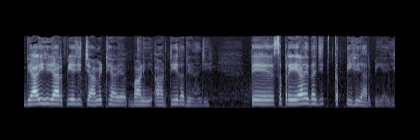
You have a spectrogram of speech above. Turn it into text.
42000 ਰੁਪਏ ਜੀ ਚਾਹ ਮਿੱਠੇ ਵਾਲੇ ਬਾਣੀ ਆੜਤੀਏ ਦਾ ਦੇਣਾ ਜੀ। ਤੇ ਸਪਰੇਅ ਵਾਲੇ ਦਾ ਜੀ 31000 ਰੁਪਏ ਜੀ।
